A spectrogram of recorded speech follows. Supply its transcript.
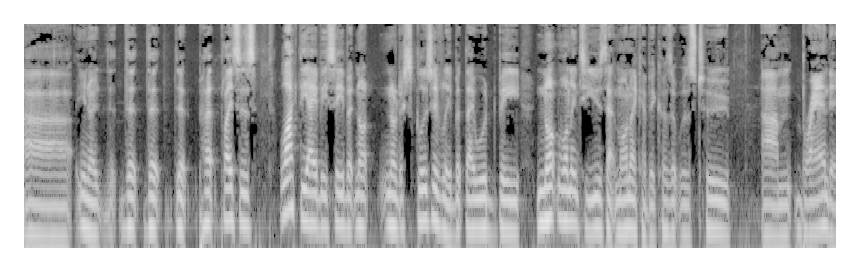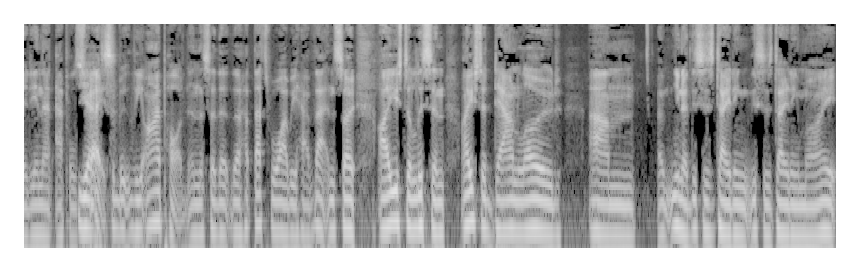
Uh, you know that that that, places like the ABC, but not not exclusively, but they would be not wanting to use that moniker because it was too um, branded in that Apple space, Yes. the, the iPod, and so that the, that's why we have that. And so I used to listen. I used to download. Um, uh, you know, this is dating. This is dating my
